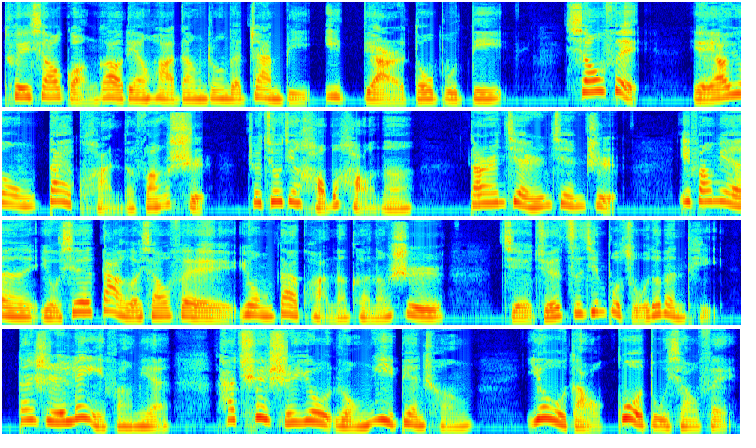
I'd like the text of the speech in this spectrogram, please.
推销广告电话当中的占比一点儿都不低。消费也要用贷款的方式，这究竟好不好呢？当然见仁见智。一方面，有些大额消费用贷款呢，可能是解决资金不足的问题；但是另一方面，它确实又容易变成诱导过度消费。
